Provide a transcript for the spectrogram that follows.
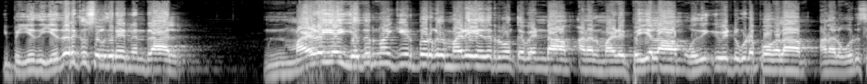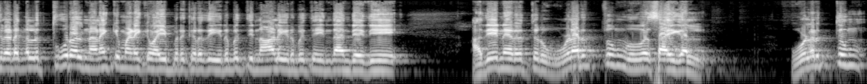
இப்போ இது எதற்கு சொல்கிறேன் என்றால் மழையை எதிர்நோக்கி இருப்பவர்கள் மழையை எதிர்நோக்க வேண்டாம். ஆனால் மழை பெய்யலாம் ஒதுக்கிவிட்டு கூட போகலாம். ஆனால் ஒரு சில இடங்களில் தூறல் நனைக்கு மழைக்கு வாய்ப்பு இருக்கிறது. இருபத்தி நாலு இருபத்தி ஐந்தாம் தேதி. அதே நேரத்தில் உலர்த்தும் விவசாயிகள் உலர்த்தும்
